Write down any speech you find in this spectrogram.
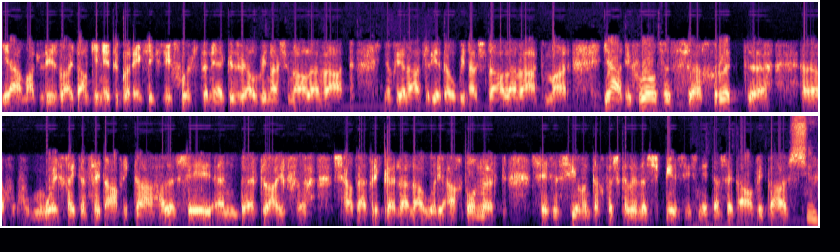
Ja, Matlies, baie dankie net te korrek. Ek is die voorste nie, ek is wel by nasionale raad, een van die raadslede op die nasionale raad, maar ja, die voels is uh, groot uh, uh moeigheid in Suid-Afrika. Hulle sê in BirdLife uh, South Africa dat daar oor die 876 verskillende spesies net in Suid-Afrika is. Sure.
